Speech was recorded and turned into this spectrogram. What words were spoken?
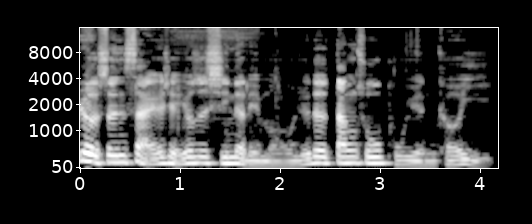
热身赛，而且又是新的联盟，我觉得当初浦原可以。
